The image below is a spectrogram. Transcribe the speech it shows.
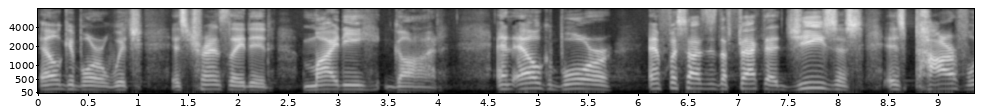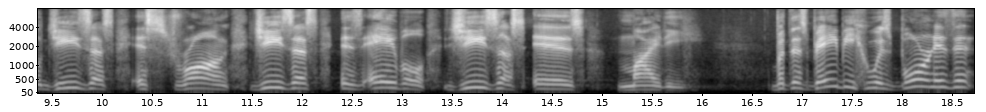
El Gibor, which is translated mighty God. And El Gibor emphasizes the fact that Jesus is powerful, Jesus is strong, Jesus is able, Jesus is mighty. But this baby who was born isn't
